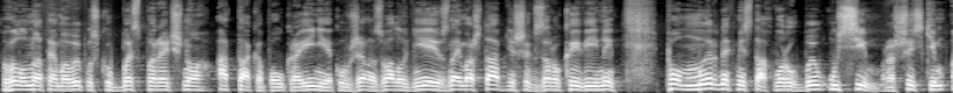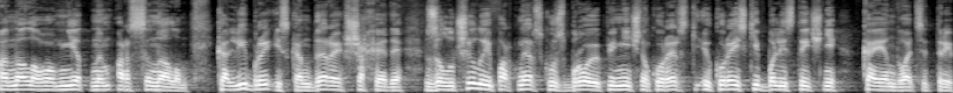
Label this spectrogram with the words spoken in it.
Головна тема випуску безперечно атака по Україні, яку вже назвали однією з наймасштабніших за роки війни. По мирних містах ворог бив усім рашистським аналогомнітним арсеналом. Калібри, іскандери, шахеди залучили і партнерську зброю північно-корейські балістичні КН-23.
